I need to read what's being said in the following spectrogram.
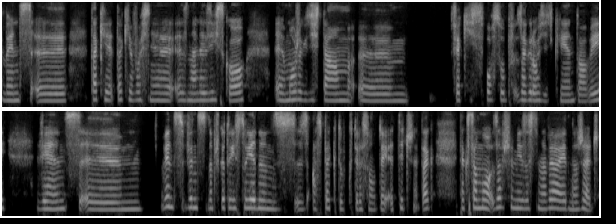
więc takie, takie właśnie znalezisko może gdzieś tam w jakiś sposób zagrozić klientowi, więc więc, więc na przykład jest to jeden z, z, aspektów, które są tutaj etyczne, tak? Tak samo zawsze mnie zastanawiała jedna rzecz.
